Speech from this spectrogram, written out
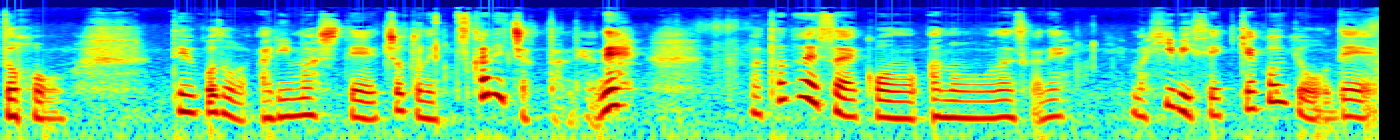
どっていうことがありましてちょっとね疲れちゃったんだよね。まあ、ただでさえこのあのなんですかね、まあ、日々接客業で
